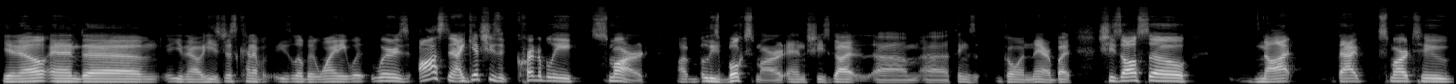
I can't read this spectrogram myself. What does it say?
you know, and um, you know he's just kind of he's a little bit whiny. Wh- Whereas Austin, I get she's incredibly smart, uh, at least book smart, and she's got um, uh, things going there, but she's also not that smart to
